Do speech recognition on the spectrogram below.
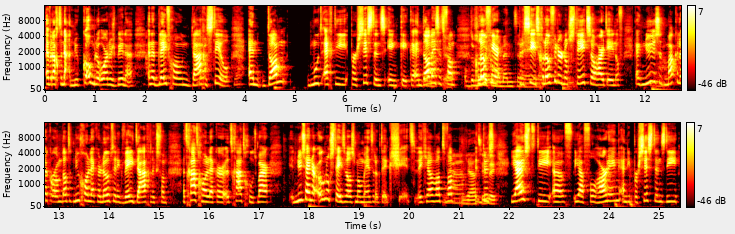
En we dachten, nou, nu komen de orders binnen. En het bleef gewoon dagen stil. En dan moet echt die persistence inkikken. En dan Ja. is het Ja. van, Op de Geloof je- momenten. precies, geloof je er nog steeds zo hard in? Of kijk, nu is het makkelijker omdat het nu gewoon lekker loopt. En ik weet dagelijks van, het gaat gewoon lekker, het gaat goed. Maar nu zijn er ook nog steeds wel eens momenten dat ik denk, shit, weet je wel, wat... wat Ja. Dus-. Juist die eh, ja, volharding en die persistence, die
